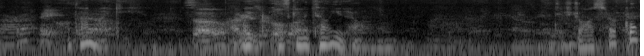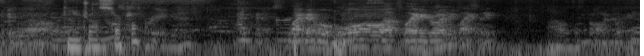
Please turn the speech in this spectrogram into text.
All right. hold on, Mikey. So, how do Wait, you circle he's gonna tell you how. Did you draw a circle? Can you draw a circle? Like an oval. Well, that's why you're drawing it lightly. Lightly.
